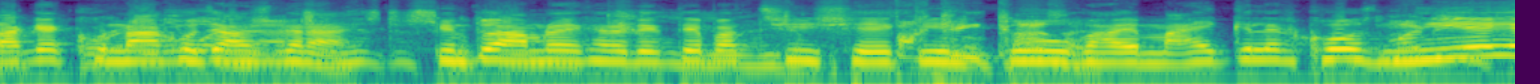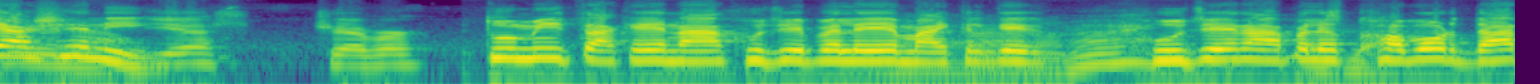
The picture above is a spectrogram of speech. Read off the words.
তাকে না খুঁজে আসবে না। কিন্তু আমরা এখানে দেখতে পাচ্ছি সে কিন্তু ভাই মাইকেলের খোঁজ নিয়েই আসেনি। তুমি তাকে না খুঁজে পেলে, মাইকেলকে খুঁজে না পেলে খবরদার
